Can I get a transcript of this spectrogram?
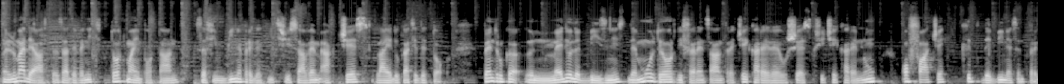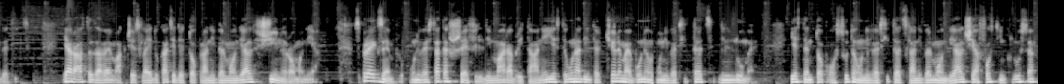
În lumea de astăzi a devenit tot mai important să fim bine pregătiți și să avem acces la educație de top. Pentru că în mediul de business, de multe ori diferența între cei care reușesc și cei care nu o face cât de bine sunt pregătiți. Iar astăzi avem acces la educație de top la nivel mondial și în România. Spre exemplu, Universitatea Sheffield din Marea Britanie este una dintre cele mai bune universități din lume. Este în top 100 universități la nivel mondial și a fost inclusă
